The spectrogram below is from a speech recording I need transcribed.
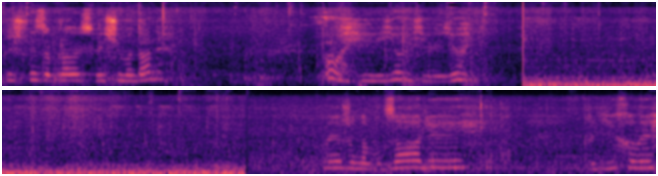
прийшли, забрали свої чемодани. Ой-ой-ой-ой-ой. Ми вже на вокзалі. Приїхали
